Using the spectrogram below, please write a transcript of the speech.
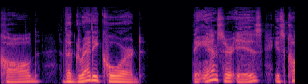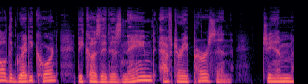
called the Gretty chord? The answer is it's called the Gretty chord because it is named after a person, Jim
